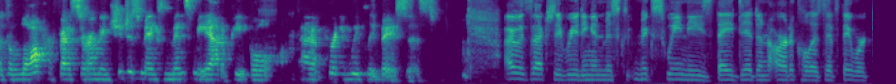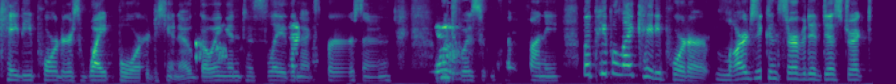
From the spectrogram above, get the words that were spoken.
as a law professor, I mean, she just makes mincemeat out of people on a pretty weekly basis. I was actually reading in McSweeney's, they did an article as if they were Katie Porter's whiteboard, you know, going in to slay the next person, yeah. which was quite funny. But people like Katie Porter, largely conservative district,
